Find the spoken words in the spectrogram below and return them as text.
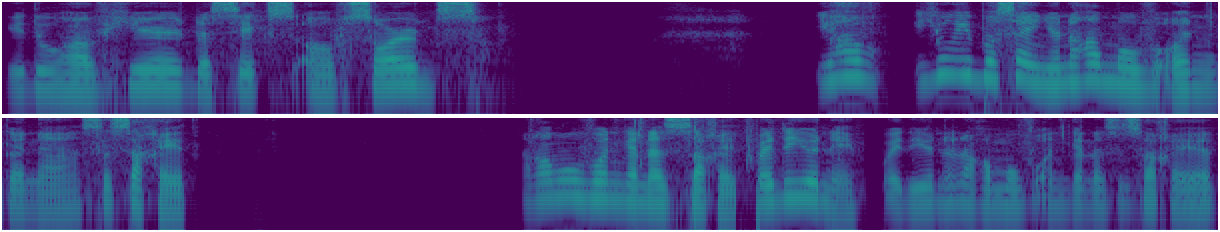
You do have here the Six of Swords. You have, yung iba sa inyo, naka-move on ka na sa sakit. Naka-move on ka na sa sakit. Pwede yun eh. Pwede yun na naka-move on ka na sa sakit.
